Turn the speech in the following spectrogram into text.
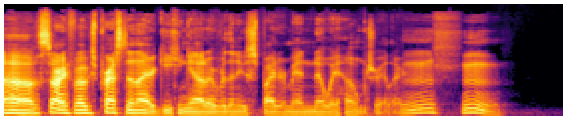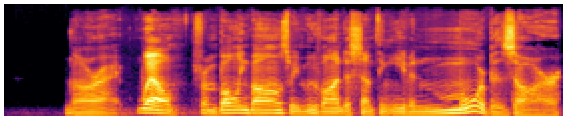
Oh, sorry, folks. Preston and I are geeking out over the new Spider Man No Way Home trailer. mm-hmm. All right. Well, from bowling balls, we move on to something even more bizarre,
